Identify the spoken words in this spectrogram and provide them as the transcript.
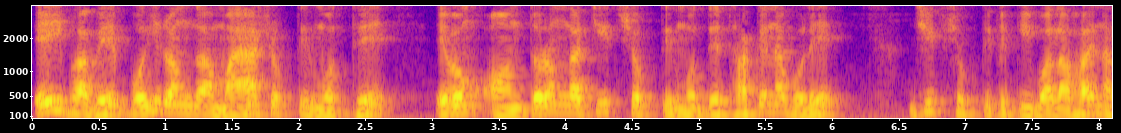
এইভাবে বহিরঙ্গা মায়াশক্তির মধ্যে এবং অন্তরঙ্গা চিৎ শক্তির মধ্যে থাকে না বলে জীব শক্তিকে কি বলা হয় না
